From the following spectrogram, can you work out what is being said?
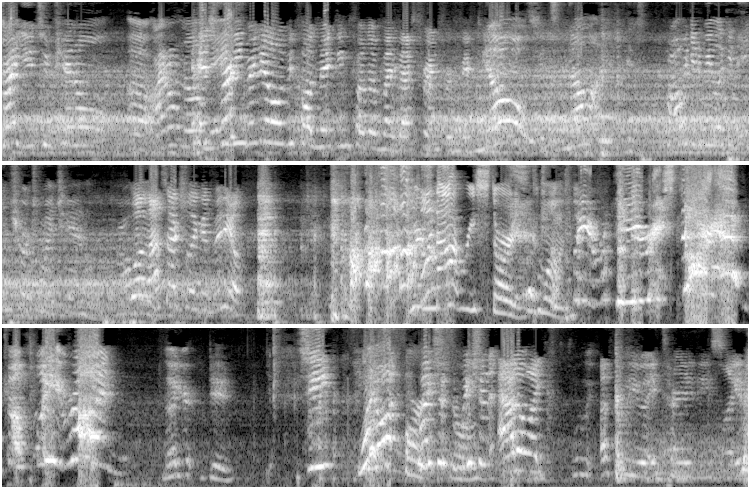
For my YouTube channel, uh, I don't know. His first video will be called "Making Fun of My Best Friend for 50 No, Minutes." it's not. It's probably gonna be like an intro to my channel. Probably. Well, that's actually a good video. You're not restarting. Come on. Complete run. He restarted. Complete run. no, you're dude. See, What You know what? fart, we, should, we should add a, like f- a few eternities later.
